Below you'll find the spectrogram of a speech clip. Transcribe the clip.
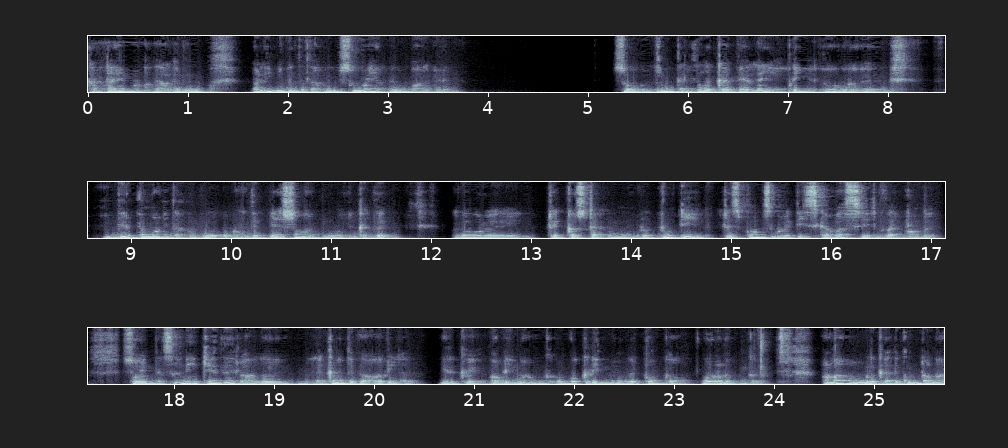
கட்டாயமானதாகவும் வலி மிகுந்ததாகவும் சுமையாகவும் மாறிவிடும் ஸோ இந்த இடத்துல இருக்க வேலை அப்படிங்கிறது ஒரு விருப்பமானதாகவோ அது பேஷனாகவோ இருக்குது. அது ஒரு ரெக்வஸ்டாகவும் ஒரு டியூட்டி ரெஸ்பான்சிபிலிட்டிஸ்க்காக செய்யறதா இருப்பாங்க. ஸோ இந்த சனிக்கேது ராக லக்கணத்துக்கு ஆறுல இருக்கு அப்படின்னா அவங்க ரொம்ப கடினமாக உழைப்பாங்க போராடுவாங்க. ஆனால் அவங்களுக்கு அதுக்கு உண்டான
